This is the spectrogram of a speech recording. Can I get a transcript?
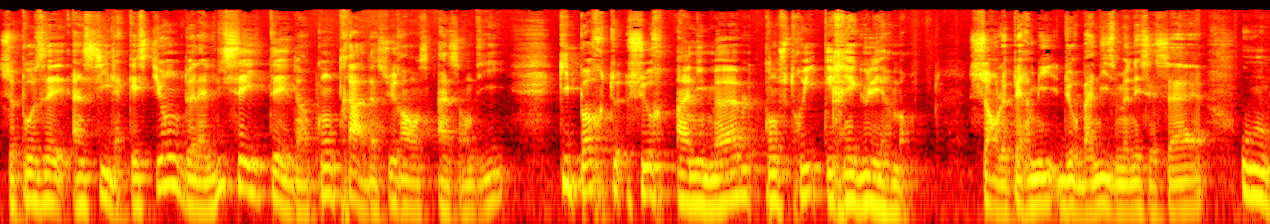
Se posait ainsi la question de la licéité d'un contrat d'assurance incendie qui porte sur un immeuble construit irrégulièrement, sans le permis d'urbanisme nécessaire ou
